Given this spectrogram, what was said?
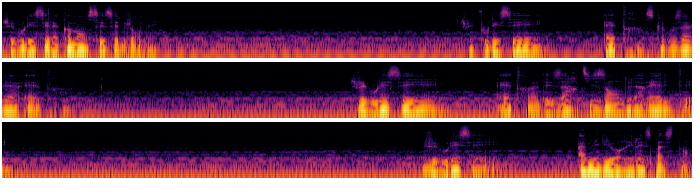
je vais vous laisser la commencer cette journée. Je vais vous laisser être ce que vous avez à être. Je vais vous laisser être des artisans de la réalité. Je vais vous laisser améliorer l'espace-temps.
